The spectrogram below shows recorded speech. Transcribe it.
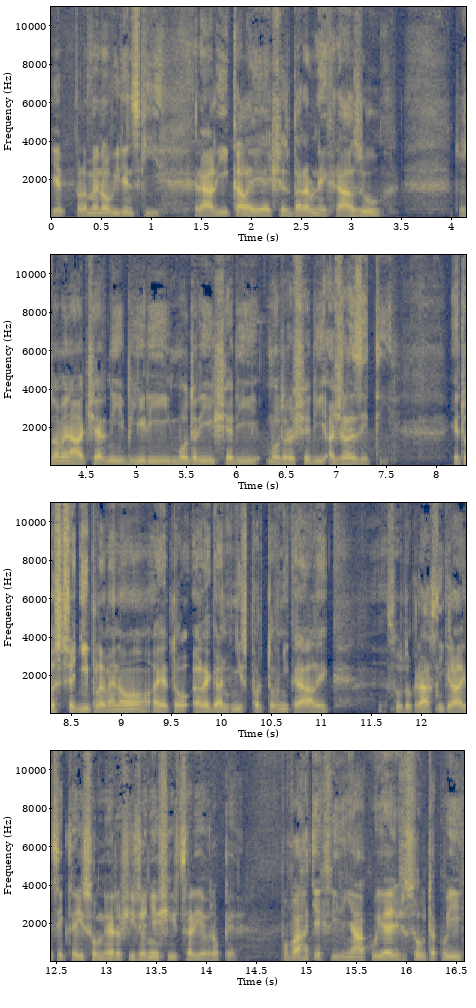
Je plemeno vídeňský králík, ale je šest barevných rázů. To znamená černý, bílý, modrý, šedý, modrošedý a železitý. Je to střední plemeno a je to elegantní sportovní králík. Jsou to krásní králíci, kteří jsou nejrozšířenější v celé Evropě. Povaha těch vídeňáků je, že jsou takový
